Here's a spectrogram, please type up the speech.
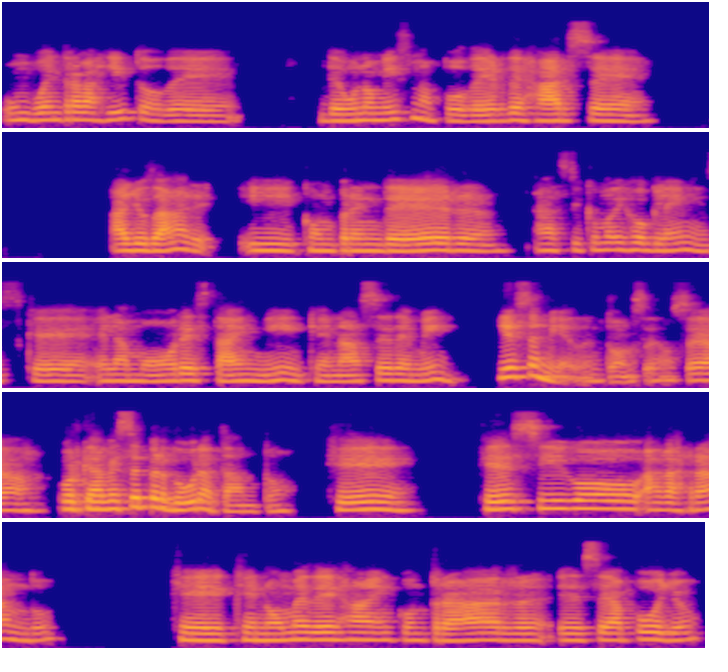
un buen trabajito de, de uno misma, poder dejarse ayudar y comprender, así como dijo Glennis, que el amor está en mí, que nace de mí. Y ese miedo entonces, o sea, porque a veces perdura tanto que, que sigo agarrando, que, que no me deja encontrar ese apoyo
